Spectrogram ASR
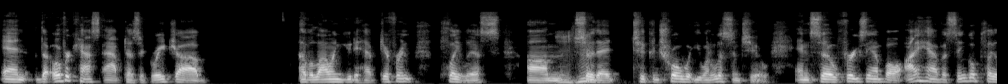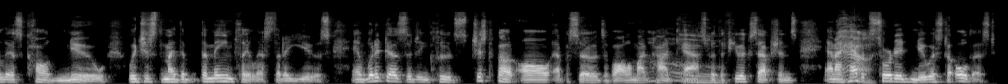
and the Overcast app does a great job of allowing you to have different playlists um, mm-hmm. so that to control what you want to listen to. And so, for example, I have a single playlist called New, which is my the, the main playlist that I use. And what it does, it includes just about all episodes of all of my podcasts, oh. with a oh. few exceptions. And yeah. I have it sorted newest to oldest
